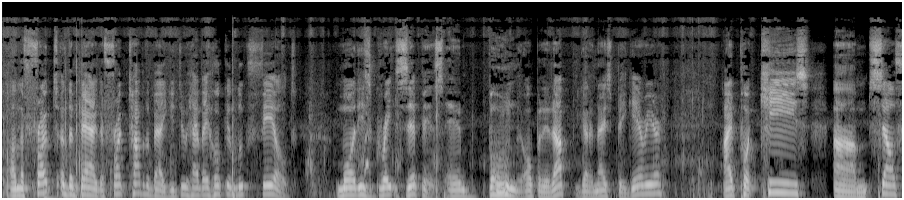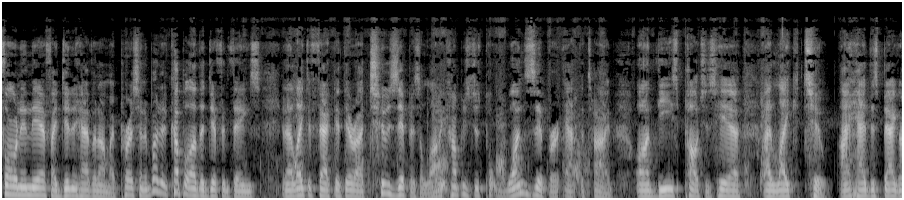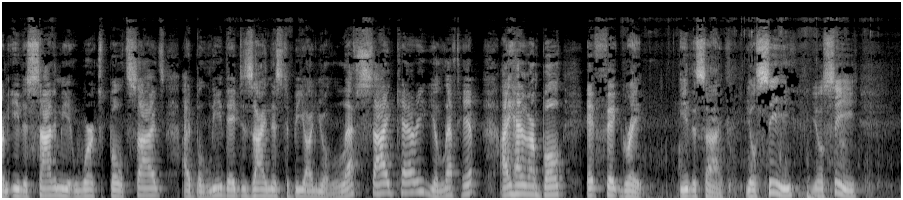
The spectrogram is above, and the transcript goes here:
On the front of the bag, the front top of the bag, you do have a hook and loop field. More of these great zippers. And boom, open it up. You got a nice big area. I put keys, um, cell phone in there if I didn't have it on my person, but a couple other different things. And I like the fact that there are two zippers. A lot of companies just put one zipper at the time on these pouches here. I like two. I had this bag on either side of me. It works both sides. I believe they designed this to be on your left side carry, your left hip. I had it on both. It fit great, either side. You'll see, you'll see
